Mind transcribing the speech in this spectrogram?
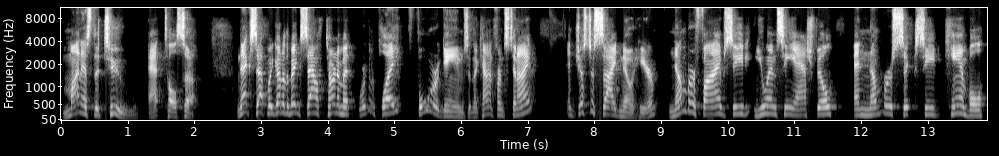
minus the two at Tulsa. Next up, we go to the Big South tournament. We're going to play four games in the conference tonight. And just a side note here number five seed UNC Asheville and number six seed Campbell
